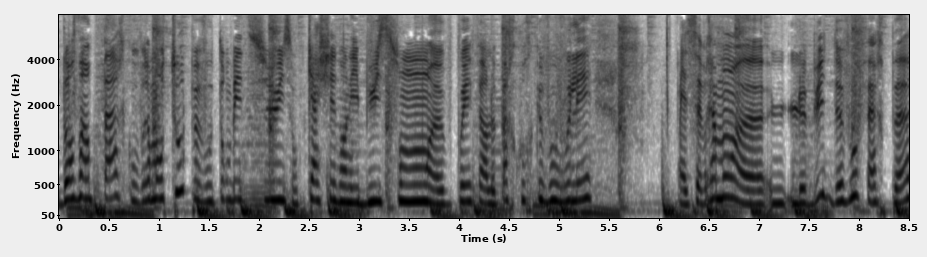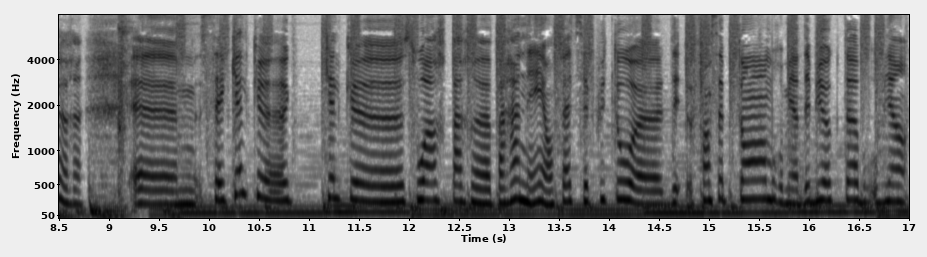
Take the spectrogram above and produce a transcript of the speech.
dans un parc où vraiment tout peut vous tomber dessus. Ils sont cachés dans les buissons. euh, vous pouvez faire le parcours que vous voulez. Et c'est vraiment euh, le but de vous faire peur. Euh, c'est quelques quelques soirs par, euh, par année. En fait, c'est plutôt euh, fin septembre ou bien début octobre ou bien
